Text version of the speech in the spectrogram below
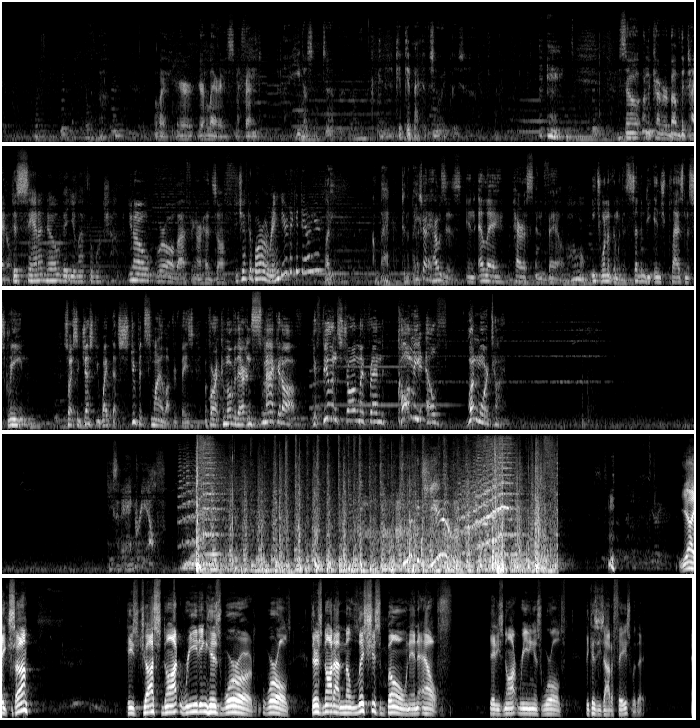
Boy, you're you're hilarious, my friend. He doesn't. Uh, get, get back to the story, please. So on the cover above the title, Does Santa know that you left the workshop? you know, we're all laughing our heads off. Did you have to borrow a reindeer to get down here? Buddy, go back to the I've got houses in L.A., Paris, and Vail. Oh. Each one of them with a 70-inch plasma screen. So I suggest you wipe that stupid smile off your face before I come over there and smack it off. You feeling strong, my friend? Call me Elf one more time. He's an angry elf. Look at you! Yikes, huh? He's just not reading his world. world. There's not a malicious bone in Elf. Yet he's not reading his world because he's out of phase with it.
